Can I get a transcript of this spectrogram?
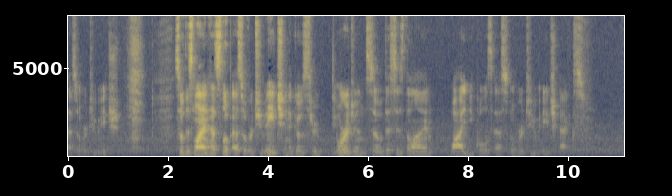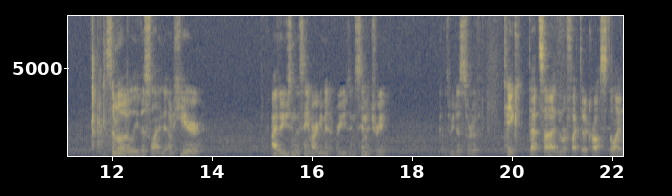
s over 2h. So this line has slope s over 2h, and it goes through the origin, so this is the line y equals s over 2hx. Similarly, this line down here, either using the same argument or using symmetry, because we just sort of take that side and reflect it across the line,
